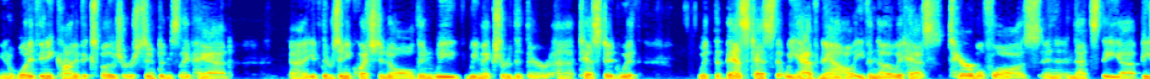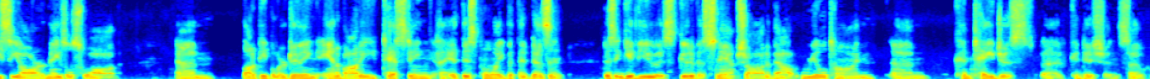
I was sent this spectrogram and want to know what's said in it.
you know what if any kind of exposure symptoms they've had uh, if there's any question at all, then we we make sure that they're uh, tested with with the best test that we have now, even though it has terrible flaws, and, and that's the uh, PCR nasal swab. Um, a lot of people are doing antibody testing uh, at this point, but that doesn't doesn't give you as good of a snapshot about real time um, contagious uh, conditions. So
